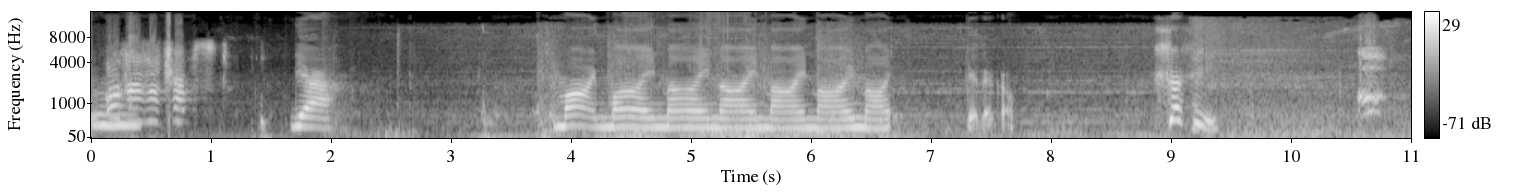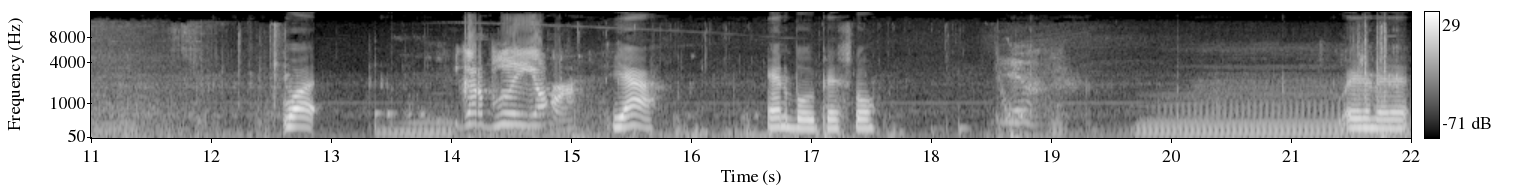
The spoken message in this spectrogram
Oh, there's a chest. yeah. Mine, mine, mine, mine, mine, mine, mine. Okay, there go. Shushi! What? you got a blue AR. Yeah. And a blue pistol. Yeah. Wait a minute.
